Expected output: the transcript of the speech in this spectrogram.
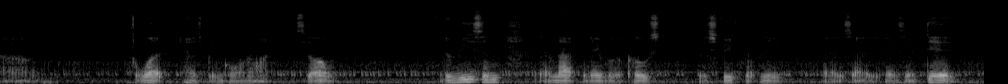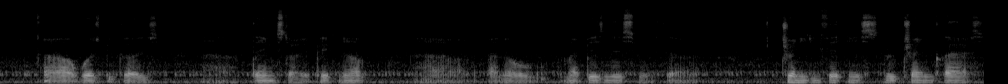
um, what has been going on. So, the reason that I've not been able to post as frequently as I as I did uh, was because uh, things started picking up. Uh, I know my business with uh, Trinity Fitness group training class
